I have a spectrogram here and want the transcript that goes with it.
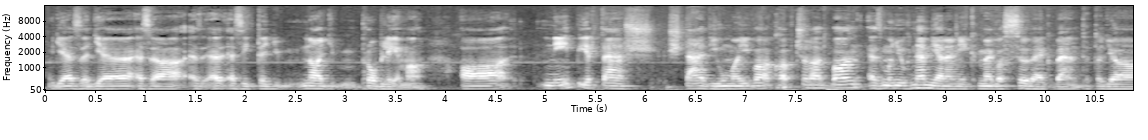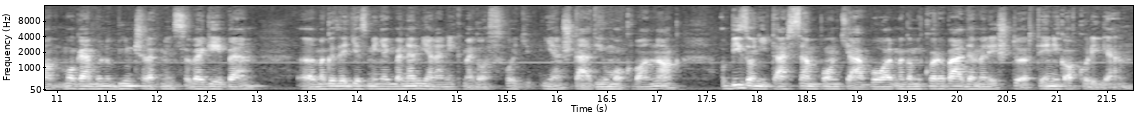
Ugye ez, egy, ez, a, ez, ez itt egy nagy probléma. A népírtás stádiumaival kapcsolatban ez mondjuk nem jelenik meg a szövegben, tehát hogy a magában a bűncselekmény szövegében, meg az egyezményekben nem jelenik meg az, hogy ilyen stádiumok vannak a bizonyítás szempontjából, meg amikor a vádemelés történik, akkor igen.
